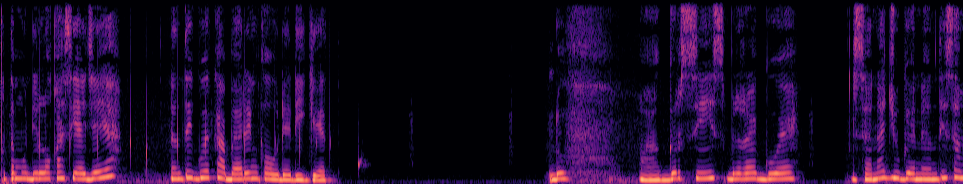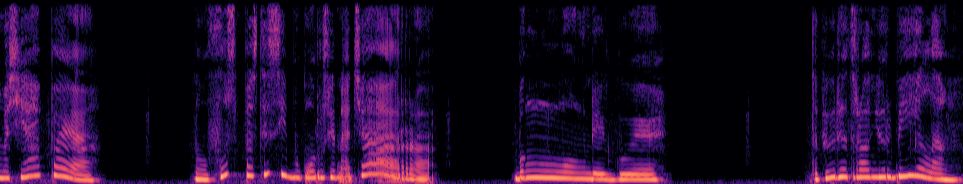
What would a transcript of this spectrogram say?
Ketemu di lokasi aja ya. Nanti gue kabarin kalau udah di gate. Duh, mager sih sebenarnya gue. Di sana juga nanti sama siapa ya? Novus pasti sibuk ngurusin acara. Bengong deh gue. Tapi udah terlanjur bilang,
